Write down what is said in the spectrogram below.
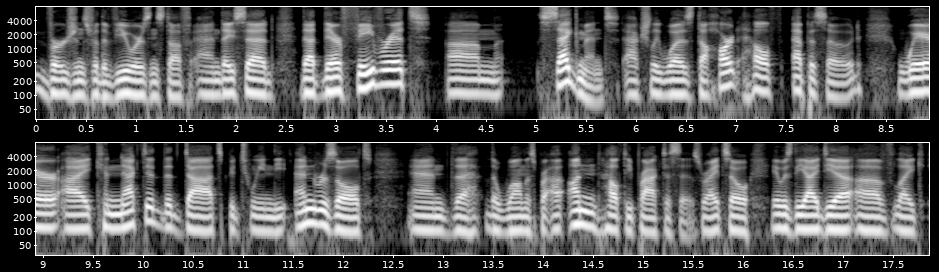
versions for the viewers and stuff. And they said that their favorite um, segment actually was the heart health episode where I connected the dots between the end result and the the wellness uh, unhealthy practices, right? So it was the idea of like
